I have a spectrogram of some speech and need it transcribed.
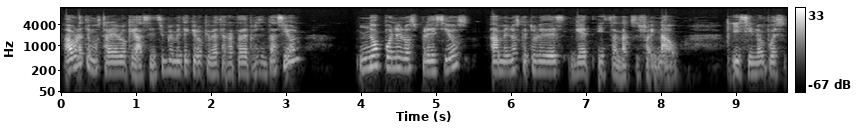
Ahora te mostraré lo que hacen. Simplemente quiero que veas la carta de presentación. No pone los precios a menos que tú le des Get Instant Access Right Now. Y si no, pues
